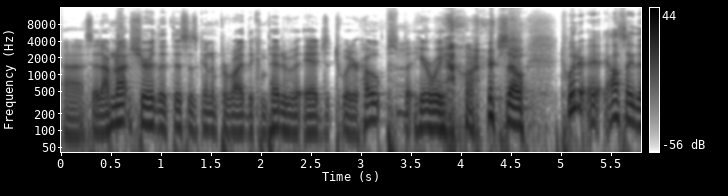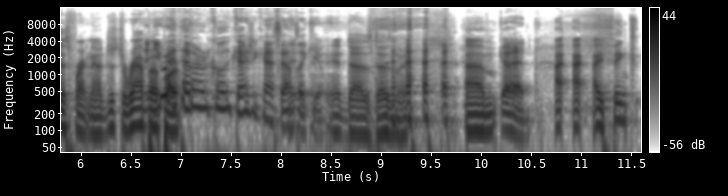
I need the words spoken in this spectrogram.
uh, said, "I'm not sure that this is going to provide the competitive edge that Twitter hopes, but here we are." so, Twitter. I'll say this right now, just to wrap Did up. you our, that article? It actually kind of sounds like you. It does, doesn't it? um, Go ahead. I, I, I think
